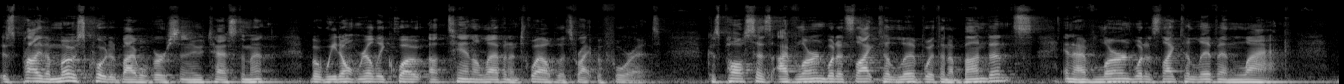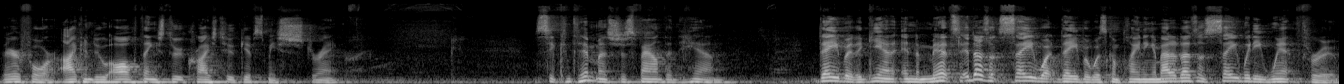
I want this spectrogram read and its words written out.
is probably the most quoted Bible verse in the New Testament, but we don't really quote up 10, 11, and 12 that's right before it. Because Paul says, I've learned what it's like to live with an abundance, and I've learned what it's like to live in lack. Therefore, I can do all things through Christ who gives me strength. See, contentment is just found in Him. David, again, in the midst, it doesn't say what David was complaining about, it doesn't say what he went through,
